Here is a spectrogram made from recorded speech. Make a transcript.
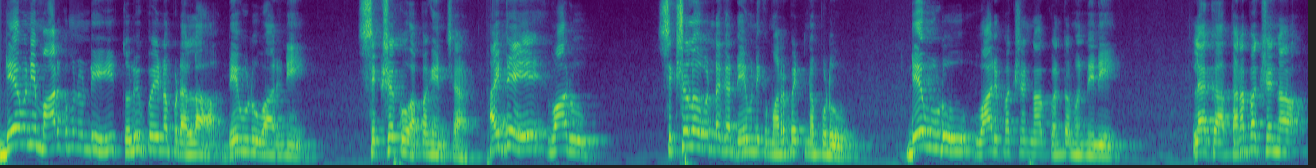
దేవుని మార్గము నుండి తొలగిపోయినప్పుడల్లా దేవుడు వారిని శిక్షకు అప్పగించాడు. అయితే వారు శిక్షలో ఉండగా దేవునికి మొరపెట్టినప్పుడు దేవుడు వారి పక్షంగా కొంతమందిని లేక తన పక్షంగా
